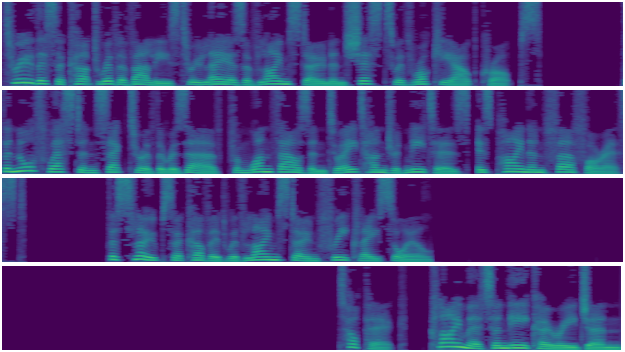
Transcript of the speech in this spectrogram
Through this are cut river valleys through layers of limestone and schists with rocky outcrops. The northwestern sector of the reserve, from 1,000 to 800 meters, is pine and fir forest. The slopes are covered with limestone-free clay soil. Topic: Climate and ecoregion.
